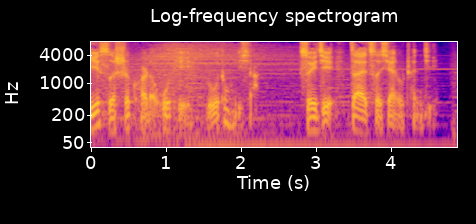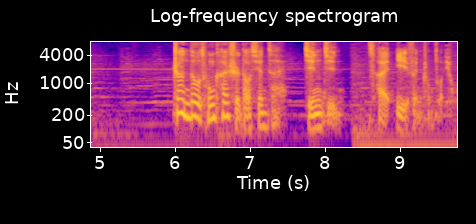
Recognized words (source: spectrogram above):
疑似石块的物体蠕动一下，随即再次陷入沉寂。战斗从开始到现在，仅仅才一分钟左右。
